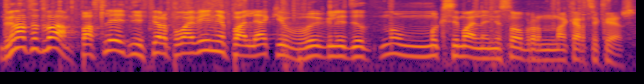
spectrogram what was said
12-2. Последний в первой половине. Поляки выглядят, ну, максимально не собраны на карте кэш.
